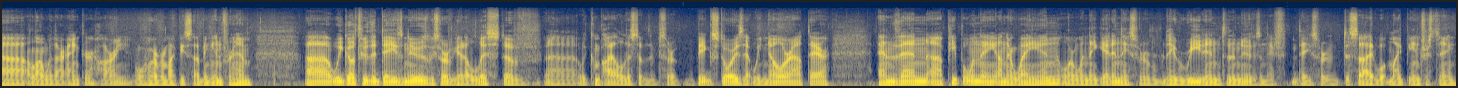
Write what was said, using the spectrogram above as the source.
uh, along with our anchor Hari or whoever might be subbing in for him, uh, we go through the day's news. We sort of get a list of, uh, we compile a list of the sort of big stories that we know are out there. And then uh, people, when they on their way in or when they get in, they sort of they read into the news and they they sort of decide what might be interesting.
